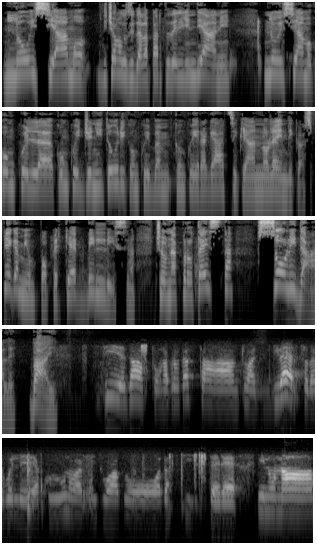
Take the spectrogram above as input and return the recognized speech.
Noi siamo, diciamo così, dalla parte degli indiani, noi siamo con, quel- con quei genitori, con quei, con quei ragazzi che hanno l'handicap. Spiegami un po' perché è bellissima. C'è una protesta solidale. Vai. Sì, esatto, una protesta insomma, diversa da quelle a cui uno è abituato ad assistere. In una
